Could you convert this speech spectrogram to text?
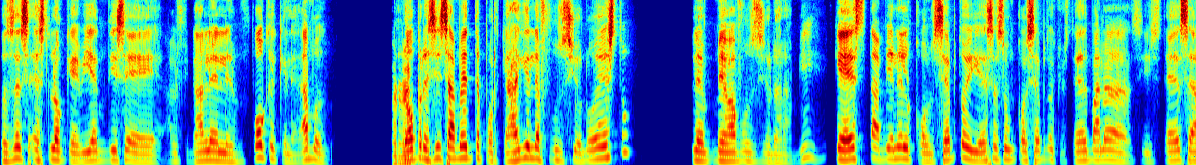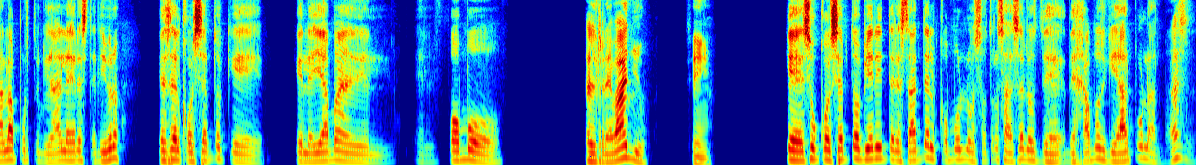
Entonces, es lo que bien dice al final el enfoque que le damos. No precisamente porque a alguien le funcionó esto, le me va a funcionar a mí, que es también el concepto, y ese es un concepto que ustedes van a si ustedes se dan la oportunidad de leer este libro, es el concepto que que le llama el el FOMO, el rebaño. Sí. Que es un concepto bien interesante, el cómo nosotros a veces nos de dejamos guiar por las masas.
